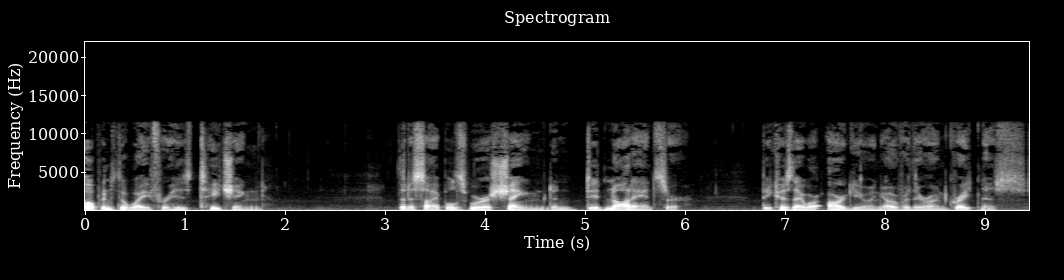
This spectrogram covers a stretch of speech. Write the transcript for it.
opens the way for his teaching. The disciples were ashamed and did not answer because they were arguing over their own greatness,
